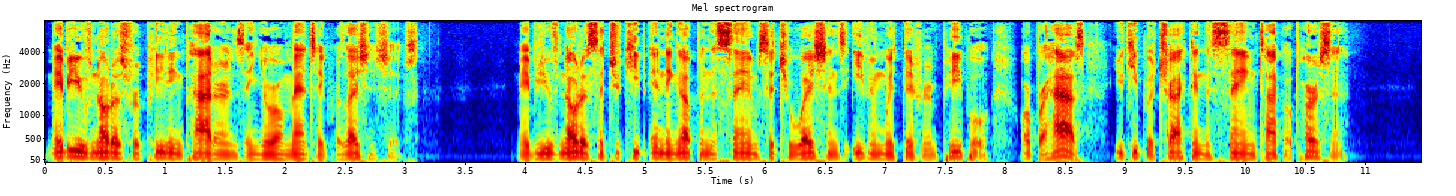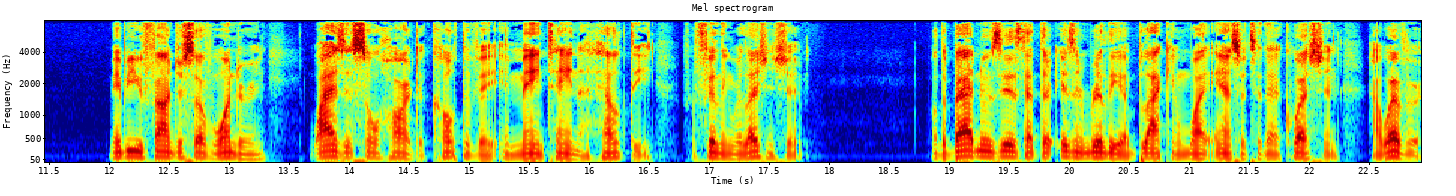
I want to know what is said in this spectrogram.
Maybe you've noticed repeating patterns in your romantic relationships. Maybe you've noticed that you keep ending up in the same situations even with different people, or perhaps you keep attracting the same type of person. Maybe you found yourself wondering, why is it so hard to cultivate and maintain a healthy, fulfilling relationship? Well, the bad news is that there isn't really a black and white answer to that question. However,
